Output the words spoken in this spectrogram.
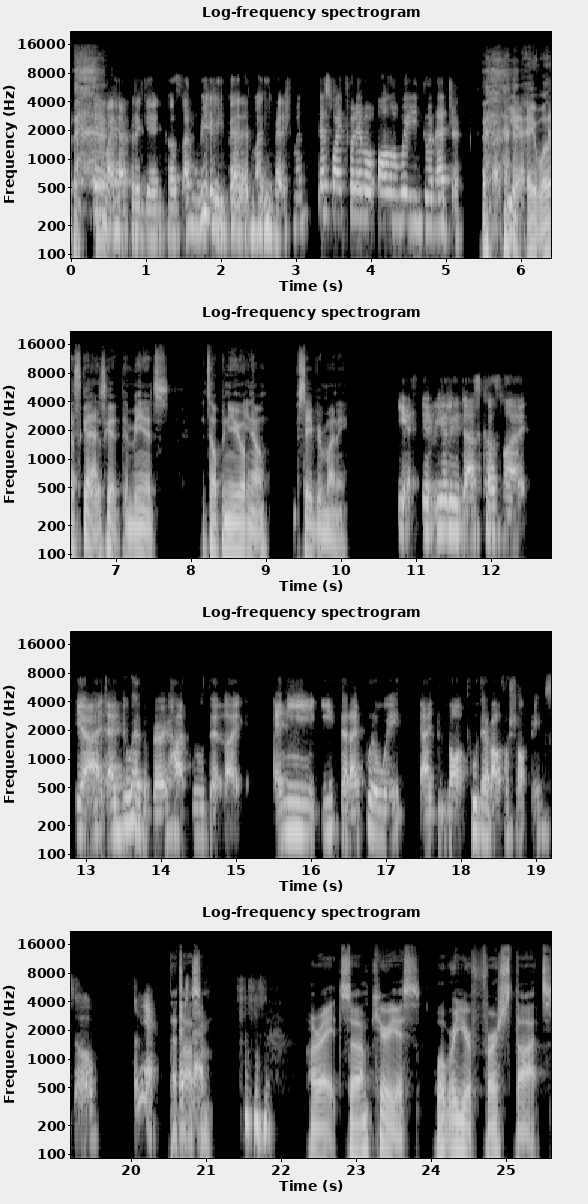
It might happen again because I'm really bad at money management. That's why I put it all the way into a ledger. But yeah, hey, well, that's, that's good. that. That's good. I mean, it's it's helping you, you know, save your money. Yes, it really does. Cause like, yeah, I, I do have a very hard rule that like any ETH that I put away, I do not pull them out for shopping. So, so yeah, That's, That's that. awesome. All right. So I'm curious, what were your first thoughts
